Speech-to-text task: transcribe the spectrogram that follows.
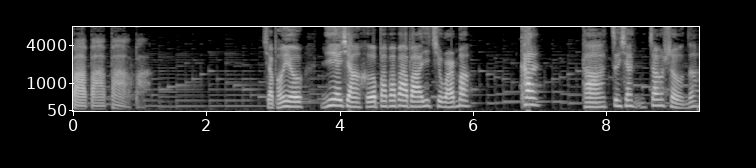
巴巴爸爸。小朋友，你也想和巴巴爸爸一起玩吗？看，他正向你招手呢。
